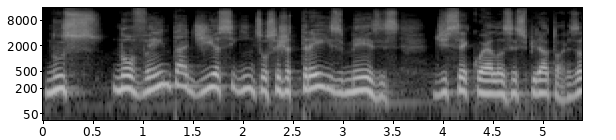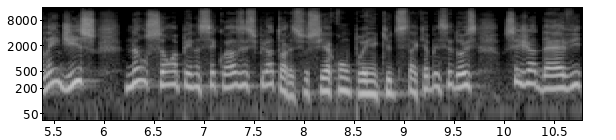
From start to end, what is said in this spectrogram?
nos 90 dias seguintes, ou seja, três meses de sequelas respiratórias. Além disso, não são apenas sequelas respiratórias. Se você acompanha aqui o Destaque ABC2, você já deve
